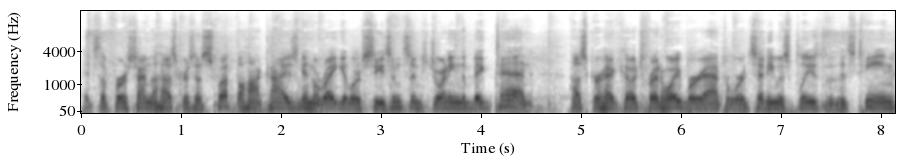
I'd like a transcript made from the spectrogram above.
It's the first time the Huskers have swept the Hawkeyes in the regular season since joining the Big Ten. Husker head coach Fred Hoiberg afterwards said he was pleased with his team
